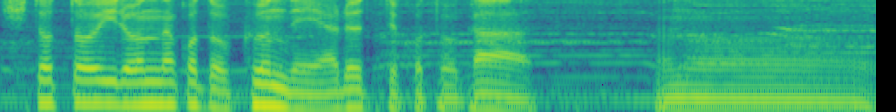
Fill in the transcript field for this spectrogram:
人といろんなことを組んでやるってことが、あのー、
